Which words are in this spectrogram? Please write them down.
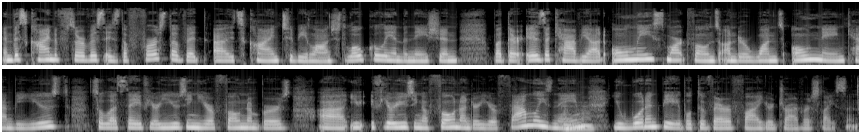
And this kind of service is the first of it, uh, its kind to be launched locally in the nation. But there is a caveat: only smartphones under one's own name can be used. So let's say if you're using your phone numbers, uh, you, if you're using a phone under your family's name, mm-hmm. you wouldn't be able to verify your driver's license.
